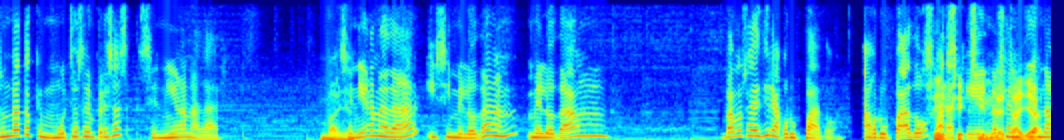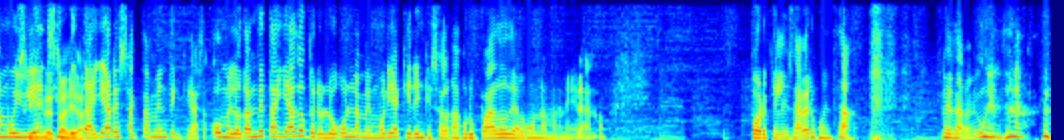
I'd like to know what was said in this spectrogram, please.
un dato que muchas empresas se niegan a dar. Vaya. Se niegan a dar y si me lo dan, me lo dan, vamos a decir, agrupado. Agrupado Sí, para sí, que no se detallar, entienda muy sin bien, sin detallar. detallar exactamente en qué caso. O me lo dan detallado, pero luego en la memoria quieren que salga agrupado de alguna manera, ¿no? Porque les da vergüenza. Les da vergüenza.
